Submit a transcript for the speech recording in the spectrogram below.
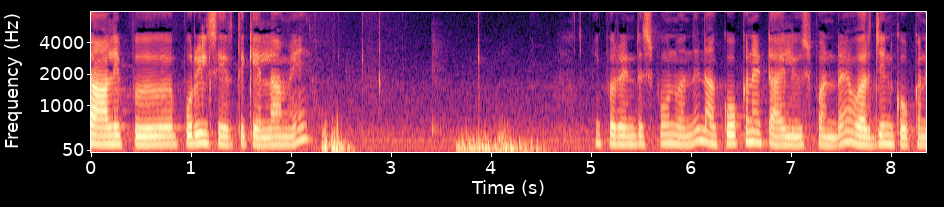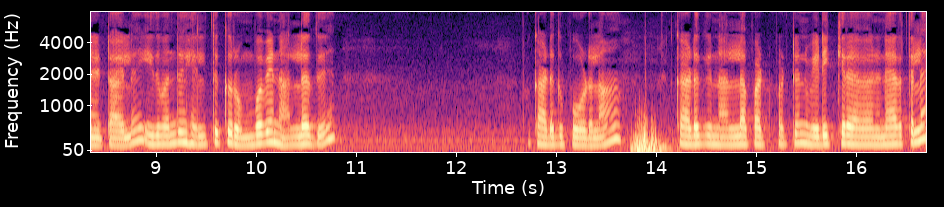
தாளிப்பு பொரியல் செய்கிறதுக்கு எல்லாமே. இப்போ ரெண்டு ஸ்பூன் வந்து நான் கோகனட் ஆயில் யூஸ் பண்ணுறேன் வர்ஜின் கோகனட் ஆயில் இது வந்து ஹெல்த்துக்கு ரொம்பவே நல்லது. இப்போ கடுகு போடலாம். கடுகு நல்லா பட் பட்டுன்னு வெடிக்கிற நேரத்தில்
